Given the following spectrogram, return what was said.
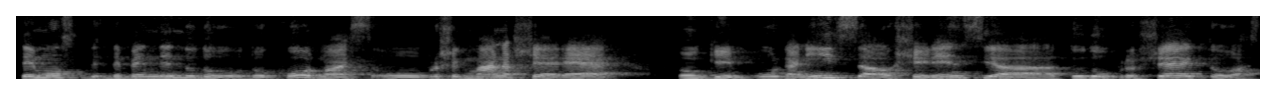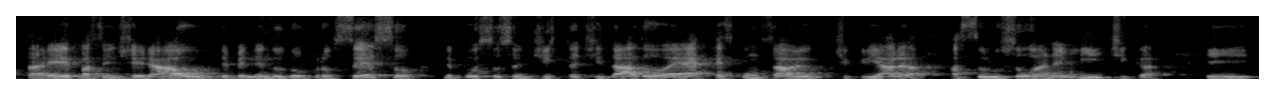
temos, dependendo do, do rol, mas o Project Manager é o que organiza ou gerencia todo o projeto, as tarefas em geral, dependendo do processo. Depois, o cientista de dados é responsável de criar a, solução analítica e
